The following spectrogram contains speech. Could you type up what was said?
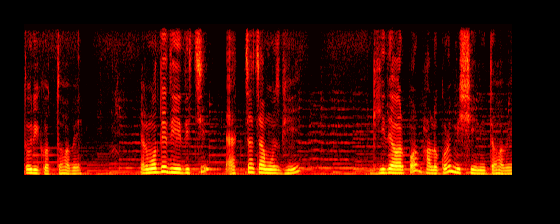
তৈরি করতে হবে। এর মধ্যে দিয়ে দিচ্ছি এক চা চামচ ঘি। ঘি দেওয়ার পর ভালো করে মিশিয়ে নিতে হবে।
